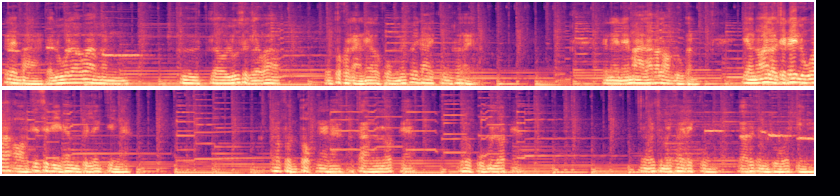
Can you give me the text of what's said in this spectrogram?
ก็เลยมา แต่รู้แล้วว่ามันคือเรารู้สึกเลยว่าฝนตกขนาดนี้เราคงไม่ค่อยได้กุ้งเท่าไหร่แต่ไหนๆมาแล้วก็ลองดูกัน อย่างน้อยเราจะได้รู้ว่าอ๋อทฤษฎีนั้นมันเป็นเรื่องจริงนะถ้าฝนตกเนี่ยนะอากาศมันลดเนี่ยอุณหภูมิมันลดเนี่ย เราก็จะไม่ค่อยได้กุ้งเราก็จะมาดูว่าจริงไหม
